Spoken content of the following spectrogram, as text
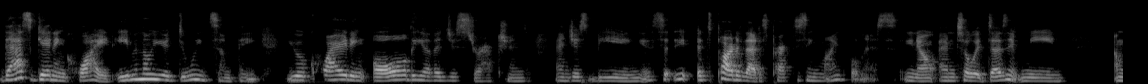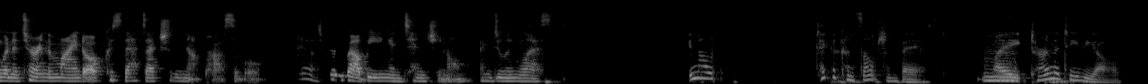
that's getting quiet. Even though you're doing something you're mm-hmm. quieting all the other distractions and just being. It's it's part of that is practicing mindfulness you know and so it doesn't mean i'm going to turn the mind off because that's actually not possible. Yeah. it's really about being intentional and doing less. You know take a consumption fast. Mm-hmm. like turn the tv off.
